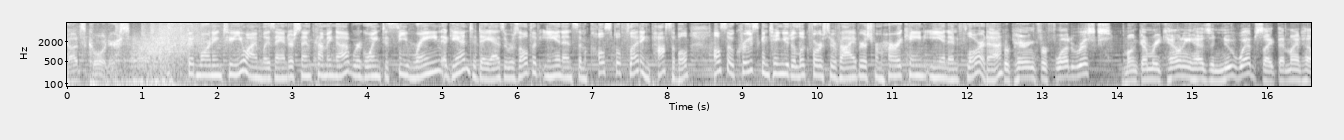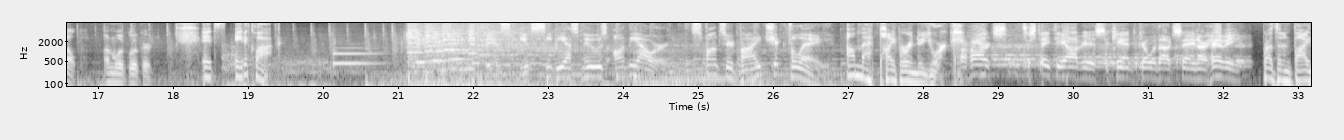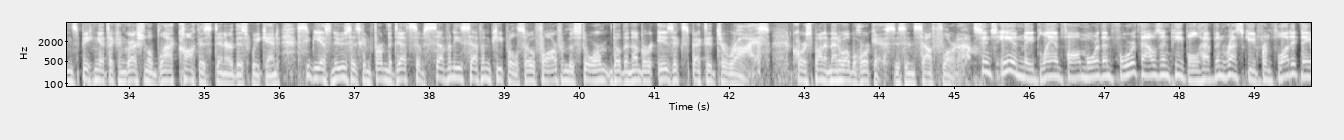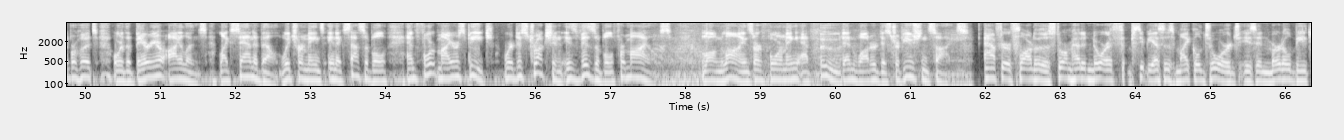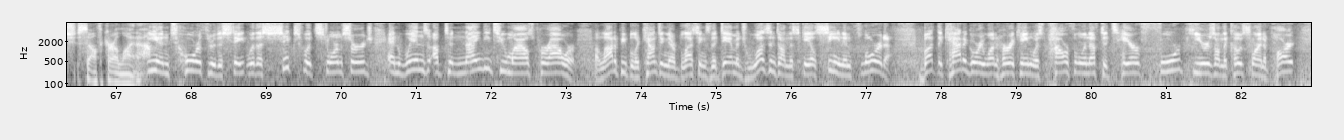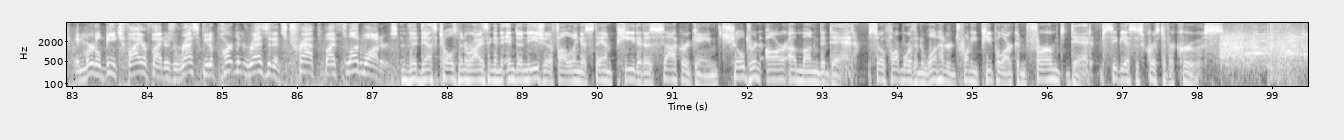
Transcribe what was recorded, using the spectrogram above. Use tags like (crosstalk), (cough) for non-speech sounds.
Cuts Corners. Good morning to you. I'm Liz Anderson. Coming up, we're going to see rain again today as a result of Ian and some coastal flooding possible. Also, crews continue to look for survivors from Hurricane Ian in Florida. Preparing for flood risks, Montgomery County has a new website that might help. I'm Luke Lukert. It's 8 o'clock. This is CBS News on the Hour, sponsored by Chick fil A. I'm Matt Piper in New York. Our hearts, to state the obvious, it can't go without saying, are heavy President Biden speaking at the Congressional Black Caucus dinner this weekend. CBS News has confirmed the deaths of 77 people so far from the storm, though the number is expected to rise. Correspondent Manuel Bojorquez is in South Florida. Since Ian made landfall, more than 4,000 people have been rescued from flooded neighborhoods or the barrier islands, like Sanibel, which remains inaccessible, and Fort Myers Beach, where destruction is visible for miles. Long lines are forming at food and water distribution sites. After Florida, the storm headed north. CBS's Michael George is in Myrtle Beach, South Carolina. Ian tore through the state with a six foot storm surge and winds up to 92 miles per hour. A lot of people are counting their blessings. The damage wasn't on the scale seen in Florida, but the Category 1 hurricane was powerful enough to tear four piers on the coastline apart. In Myrtle Beach, firefighters rescued apartment residents trapped by floodwaters. The death toll has been rising in Indonesia following a stampede at a soccer game. Children are among the dead. So far, more than 120 people are confirmed dead. CBS's Christopher Cruz.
